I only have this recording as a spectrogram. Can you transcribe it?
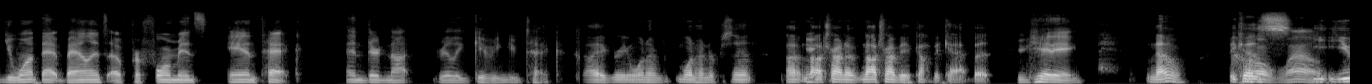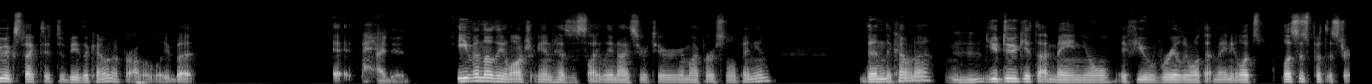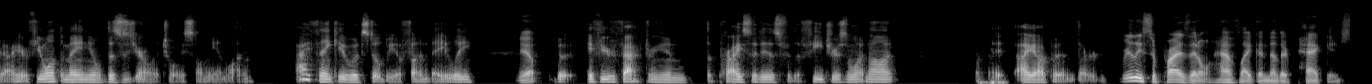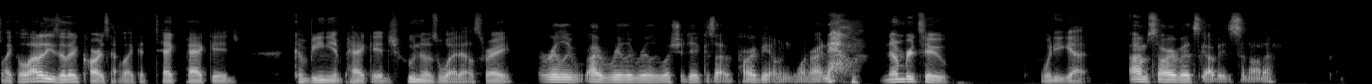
You want that balance of performance and tech, and they're not really giving you tech. I agree 100 percent. I'm not trying to not trying to be a copycat, but You're kidding? no, because Oh, wow. y- you expect it to be the Kona probably, but it, I did. Even though the Elantra N has a slightly nicer interior, in my personal opinion, than the Kona, Mhm. you do get that manual. If you really want that manual, let's let's just put this straight out here. If you want the manual, this is your only choice on the N line. I think it would still be a fun daily. Yep. But if you're factoring in the price it is for the features and whatnot, it, I got to put it in third. Really surprised they don't have like another package. Like a lot of these other cars have like a tech package, convenient package. Who knows what else, right? I really, I really, really wish it did because I would probably be owning one right now. Number two, what do you got? I'm sorry, but it's got to be the Sonata.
